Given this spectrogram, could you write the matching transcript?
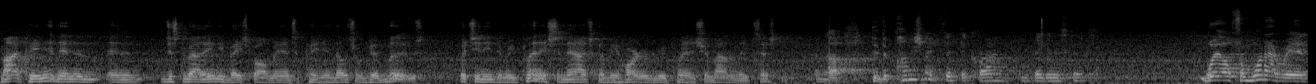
my opinion, and in, in just about any baseball man's opinion, those were good moves. But you need to replenish, and now it's going to be harder to replenish your minor league system. Uh, did the punishment fit the crime, you think, in this case? Well, from what I read,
